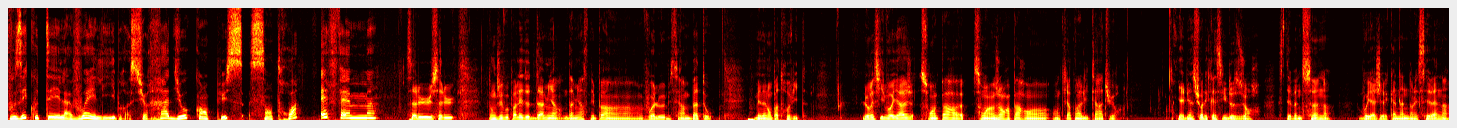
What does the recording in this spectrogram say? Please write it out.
Vous écoutez La Voix est libre sur Radio Campus 103 FM. Salut, salut. Donc je vais vous parler de Damien. Damien, ce n'est pas un voileux, mais c'est un bateau. Mais n'allons pas trop vite. Le récit de voyage sont un, genre à part en- entière dans la littérature. Il y a bien sûr les classiques de ce genre. Stevenson, Voyage avec un âne dans les Cévennes,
